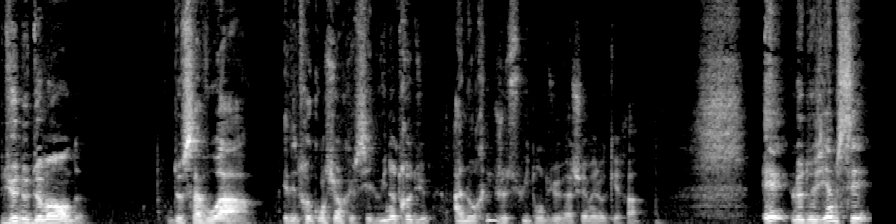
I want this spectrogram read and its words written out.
Dieu nous demande de savoir et d'être conscient que c'est lui notre Dieu. Anochi, je suis ton Dieu, Hachem Elokecha. Et le deuxième, c'est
